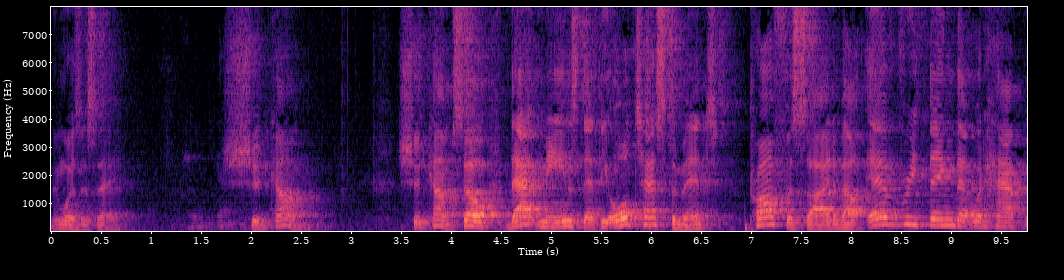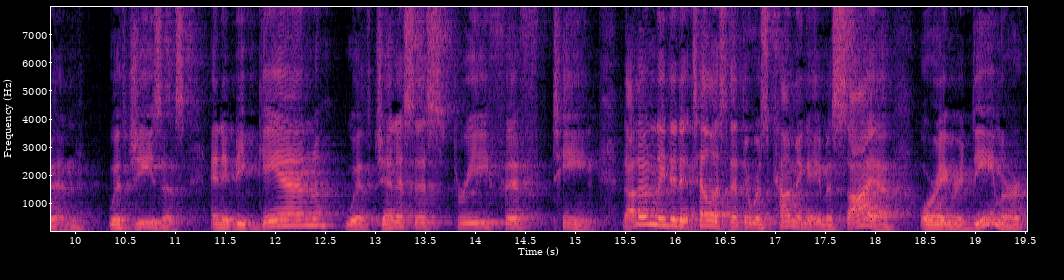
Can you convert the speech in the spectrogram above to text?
and what does it say? Should come. Should come. So that means that the Old Testament prophesied about everything that would happen with Jesus. And it began with Genesis 3:15. Not only did it tell us that there was coming a Messiah or a redeemer,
